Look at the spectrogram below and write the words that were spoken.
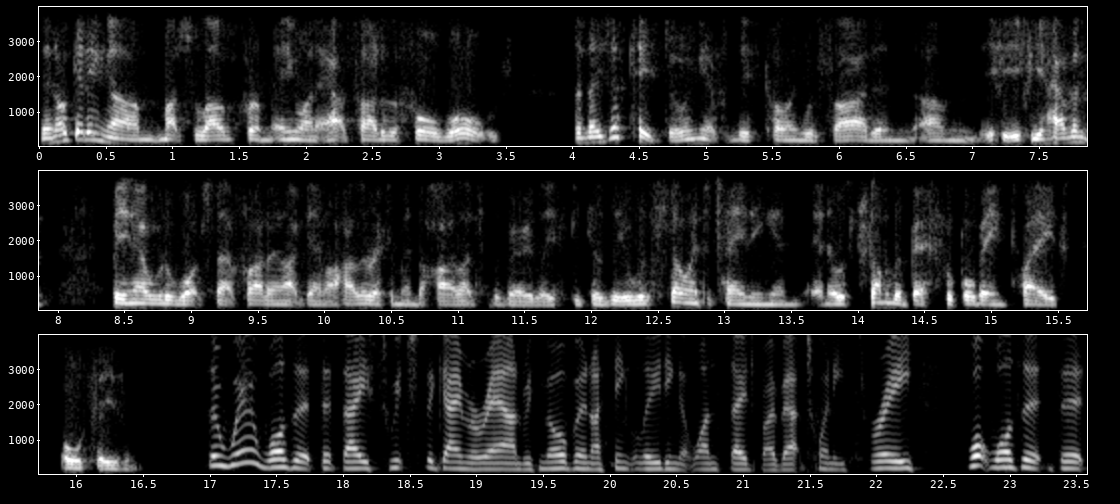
they're not getting um, much love from anyone outside of the four walls. But they just keep doing it for this Collingwood side. And um, if, if you haven't been able to watch that Friday night game, I highly recommend the highlights at the very least because it was so entertaining and, and it was some of the best football being played all season. So where was it that they switched the game around with Melbourne, I think, leading at one stage by about 23? What was it that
